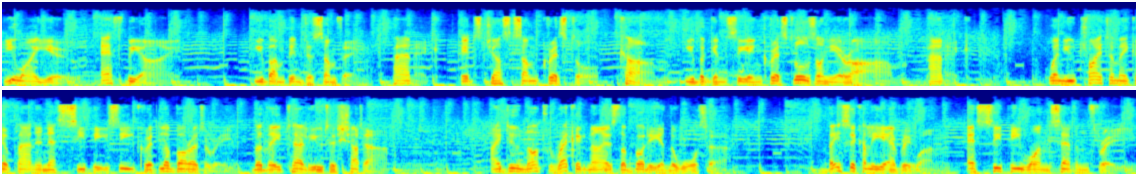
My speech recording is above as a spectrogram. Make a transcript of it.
UIU, FBI. You bump into something, panic, it's just some crystal, calm, you begin seeing crystals on your arm, panic. When you try to make a plan in SCP secret laboratory, but they tell you to shut up. I do not recognize the body in the water. Basically everyone, SCP-173.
